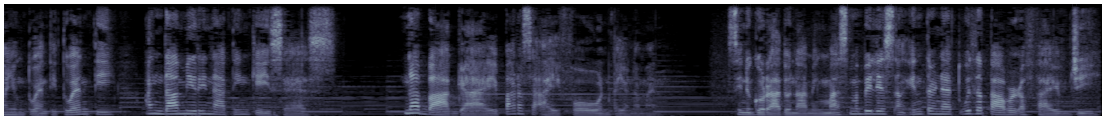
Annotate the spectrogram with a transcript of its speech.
Ngayong 2020, ang dami rin nating cases na bagay para sa iPhone kayo naman. Sinigurado naming mas mabilis ang internet with the power of 5G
